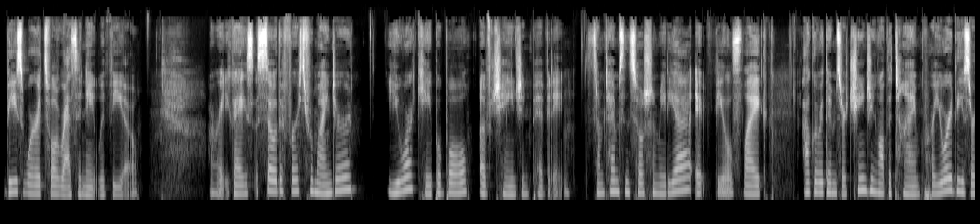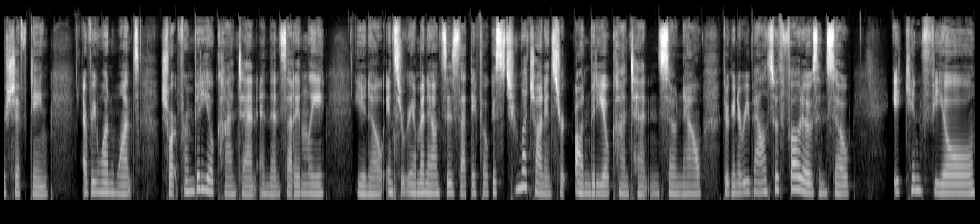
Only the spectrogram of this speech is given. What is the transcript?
these words will resonate with you. All right, you guys. So, the first reminder you are capable of change and pivoting. Sometimes in social media, it feels like algorithms are changing all the time, priorities are shifting. Everyone wants short form video content, and then suddenly, you know, Instagram announces that they focus too much on Insta- on video content, and so now they're going to rebalance with photos, and so it can feel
